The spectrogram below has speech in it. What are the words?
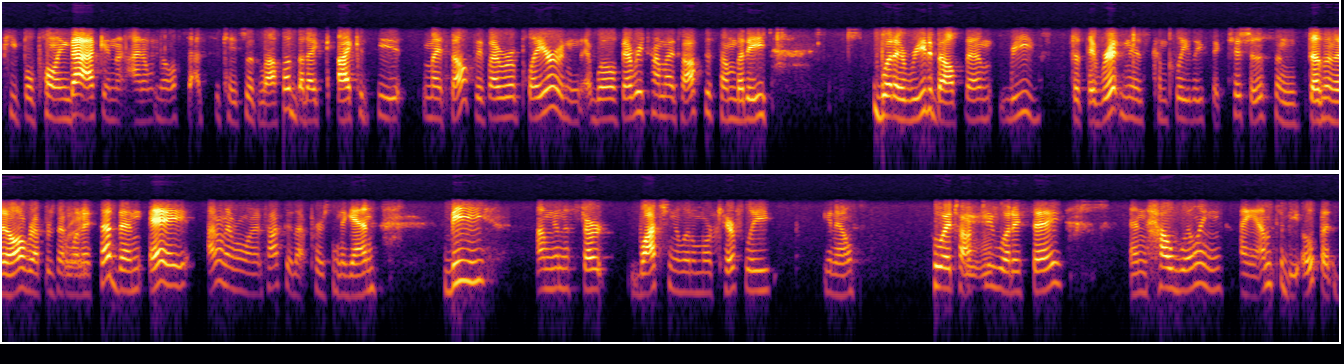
people pulling back, and I don't know if that's the case with Rafa, but I, I could see it myself if I were a player, and well, if every time I talk to somebody, what I read about them reads that they've written is completely fictitious and doesn't at all represent right. what I said, then A, I don't ever want to talk to that person again. B, I'm going to start watching a little more carefully, you know, who I talk mm-hmm. to, what I say, and how willing I am to be open.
